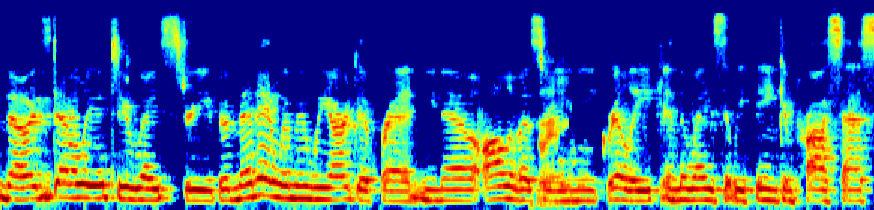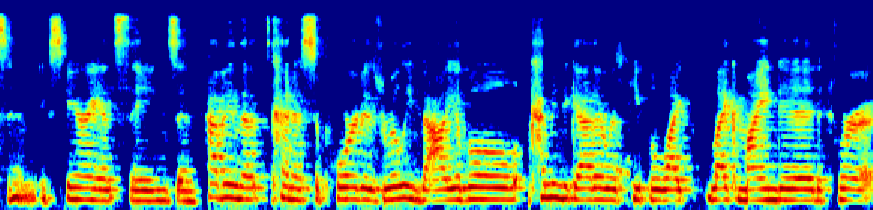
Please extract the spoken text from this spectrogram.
no, it's definitely a two way street. But men and women, we are different. You know, all of us right. are unique, really, in the ways that we think and process and experience things. And having that kind of support is really valuable. Coming together with people like like minded for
